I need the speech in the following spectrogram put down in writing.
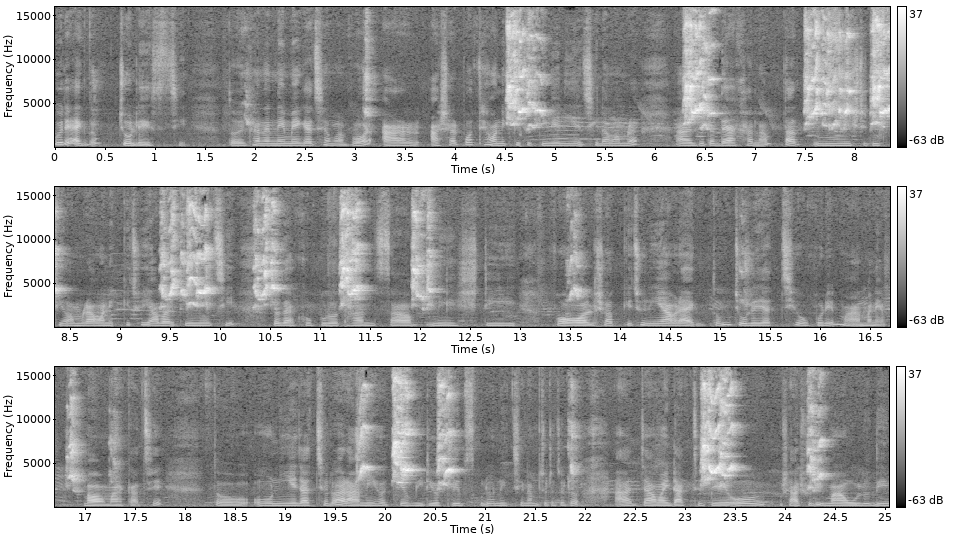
করে একদম চলে এসেছি। তো এখানে নেমে গেছে আমার বর। আর আসার পথে অনেক কিছু কিনে নিয়েছিলাম আমরা যেটা দেখালাম। তার মিষ্টি টিষ্টি আমরা অনেক কিছুই আবার কিনেছি। তো দেখো, পুরো থামস আপ মিষ্টি, ফল সব কিছু নিয়ে আমরা একদম চলে যাচ্ছি ওপরে মা মানে বাবা মার কাছে। তো ও নিয়ে যাচ্ছিল আর আমি হচ্ছে ভিডিও ক্লিপসগুলো নিচ্ছিলাম ছোটো ছোটো। আর জামাই ডাকছে যে, ও শাশুড়ি মা, উলুদিন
